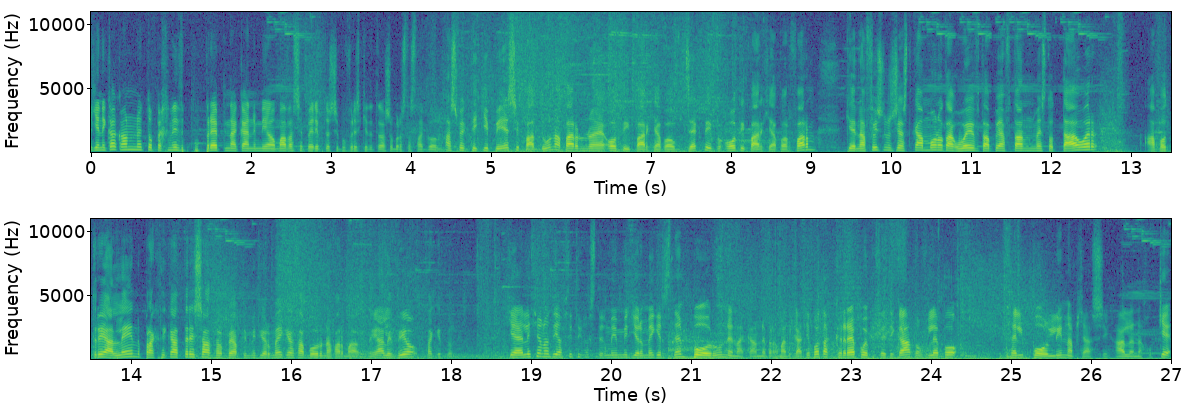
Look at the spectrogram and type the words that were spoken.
γενικά κάνουν το παιχνίδι που πρέπει να κάνει μια ομάδα σε περίπτωση που βρίσκεται τόσο μπροστά στα goal. Ασφεκτική πίεση παντού, να πάρουν ε, ό,τι υπάρχει από objective, ό,τι υπάρχει από farm και να αφήσουν ουσιαστικά μόνο τα wave τα οποία φτάνουν μέσα στο tower. Από τρία lane, πρακτικά τρεις άνθρωποι από τη Meteor Maker θα μπορούν να φαρμάρουν. Οι άλλοι δύο θα κοιτούν. Και η αλήθεια είναι ότι αυτή τη στιγμή οι Meteor Makers δεν μπορούν να κάνουν πραγματικά τίποτα. Κρέπο επιθετικά, τον βλέπω θέλει πολύ να πιάσει άλλο έλεγχο. Και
